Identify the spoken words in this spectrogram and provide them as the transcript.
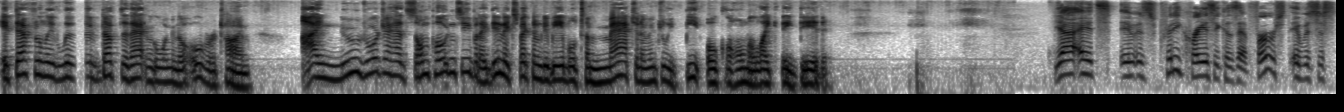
It definitely lived up to that and going into overtime. I knew Georgia had some potency, but I didn't expect them to be able to match and eventually beat Oklahoma like they did. Yeah, it's it was pretty crazy because at first it was just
